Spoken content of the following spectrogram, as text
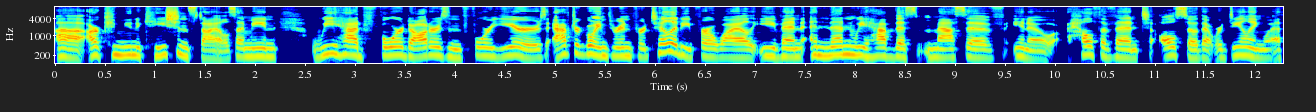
uh, our communication styles. I mean, we had four daughters in four years after going through infertility for a while even and then we have this massive you know health event also that we're dealing with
